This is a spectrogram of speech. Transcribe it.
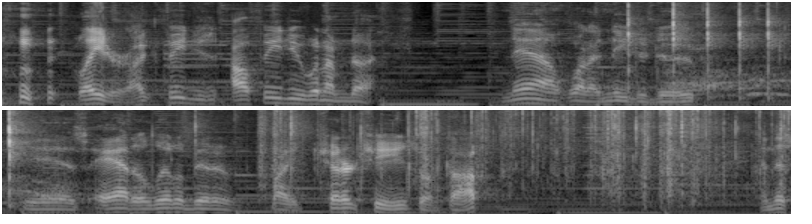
Later. I feed you. I'll feed you when I'm done. Now, what I need to do is add a little bit of my cheddar cheese on top. And this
